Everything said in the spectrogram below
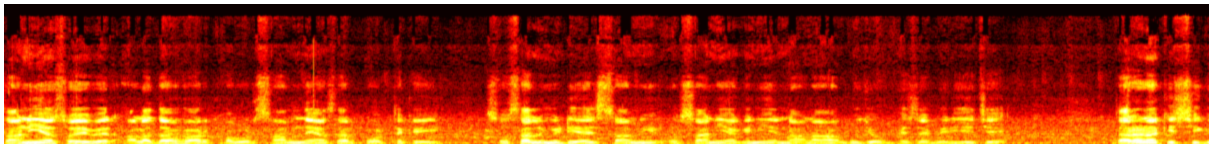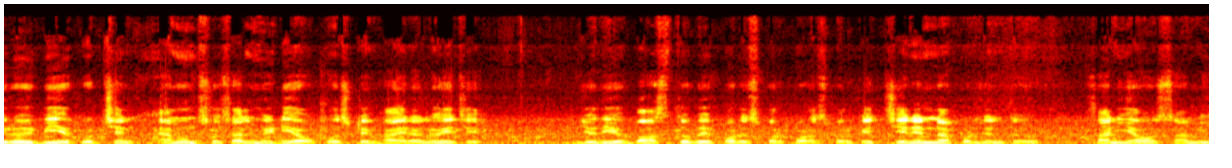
সানিয়া সোহেবের আলাদা হওয়ার খবর সামনে আসার পর থেকেই সোশ্যাল মিডিয়ায় স্বামী ও সানিয়াকে নিয়ে নানা গুজব ভেসে বেরিয়েছে। তারা নাকি শীঘ্রই বিয়ে করছেন এমন সোশ্যাল মিডিয়া ও পোস্টে ভাইরাল হয়েছে। যদিও বাস্তবে পরস্পর পরস্পরকে চেনেন না পর্যন্ত সানিয়া ও স্বামী।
